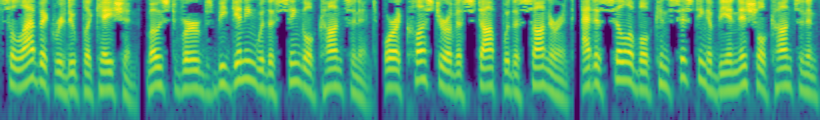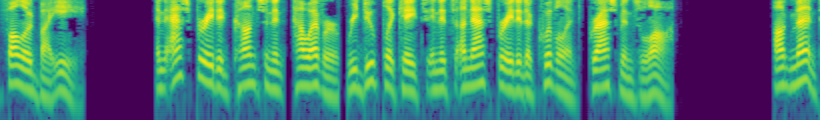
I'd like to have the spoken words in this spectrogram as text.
Syllabic reduplication, most verbs beginning with a single consonant, or a cluster of a stop with a sonorant, add a syllable consisting of the initial consonant followed by e. An aspirated consonant, however, reduplicates in its unaspirated equivalent, Grassmann's law. Augment,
